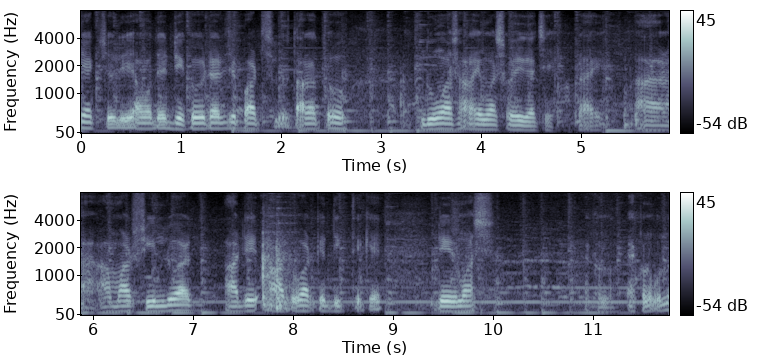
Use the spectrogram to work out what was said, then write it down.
অ্যাকচুয়ালি আমাদের ডেকোরেটার যে পার্ট ছিল, তারা তো দু মাস, আড়াই মাস হয়ে গেছে প্রায়। আর আমার ফিল্ড ওয়ার্ক আর্ট ওয়ার্কের দিক থেকে দেড় মাস এখনও এখনও বলল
